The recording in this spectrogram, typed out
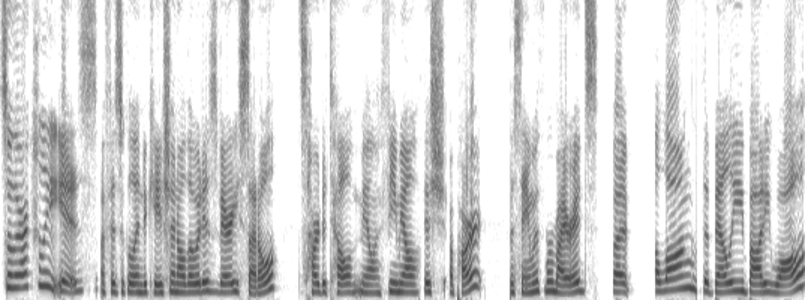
So there actually is a physical indication, although it is very subtle. It's hard to tell male and female fish apart. The same with Mormyrids. But along the belly body wall,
